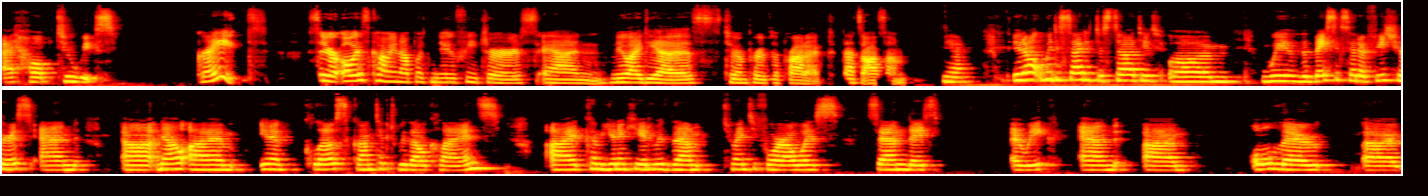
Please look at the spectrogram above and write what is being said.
I hope, two weeks. Great. So you're always coming up with new features and new ideas to improve the product. That's awesome. Yeah. You know, we decided to start it um, with the basic set of features, and uh, now I'm in a close contact with our clients. I communicate with them 24 hours, seven days a week, and um, all their uh,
